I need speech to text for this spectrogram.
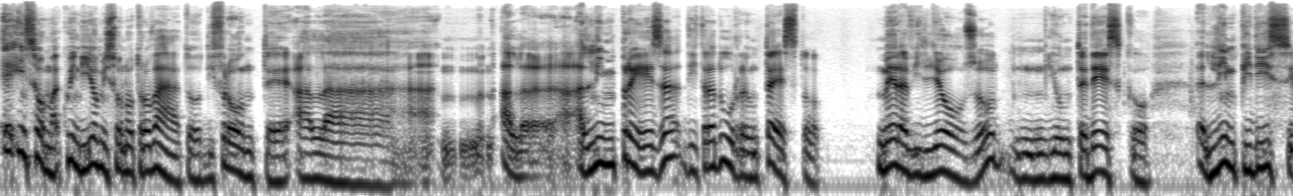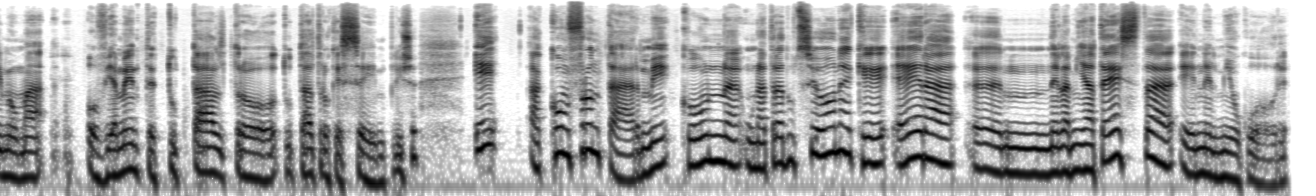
E insomma, quindi io mi sono trovato di fronte alla, alla, all'impresa di tradurre un testo meraviglioso di un tedesco limpidissimo ma ovviamente tutt'altro, tutt'altro che semplice e a confrontarmi con una traduzione che era eh, nella mia testa e nel mio cuore.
